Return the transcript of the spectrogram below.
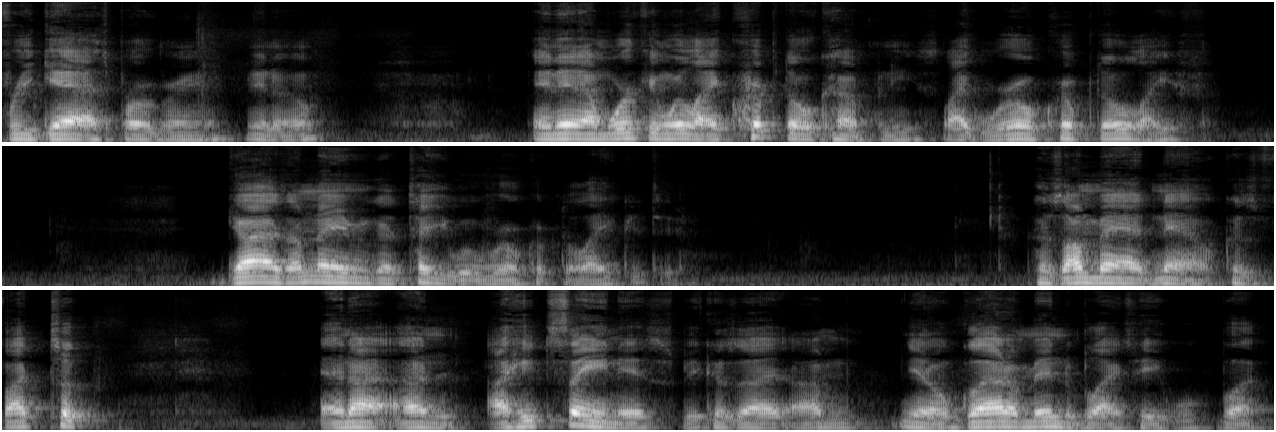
Free gas program, you know. And then I'm working with like crypto companies like World Crypto Life. Guys, I'm not even going to tell you what World Crypto Life could do. Because I'm mad now. Because if I took, and I, I I hate saying this because I, I'm, you know, glad I'm in the black table. But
